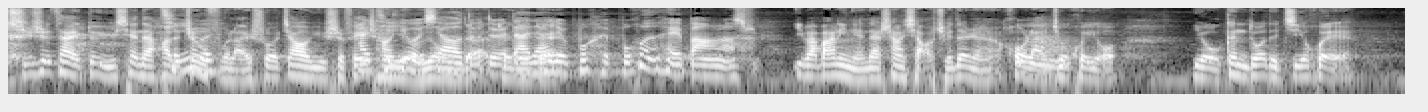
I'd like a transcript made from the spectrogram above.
其实，在对于现代化的政府来说，教育是非常有用效的。对大家就不黑不混黑帮了。一八八零年代上小学的人，后来就会有有更多的机会，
